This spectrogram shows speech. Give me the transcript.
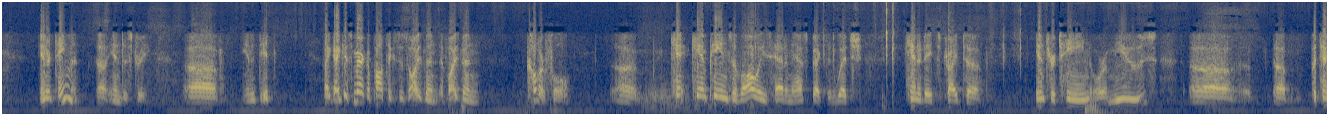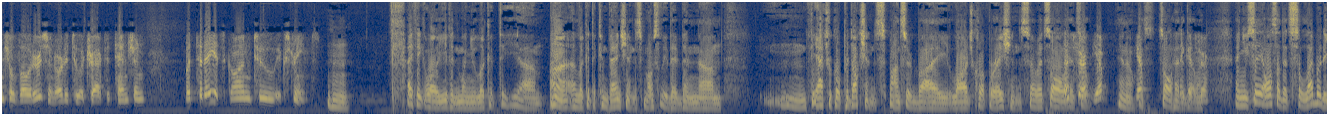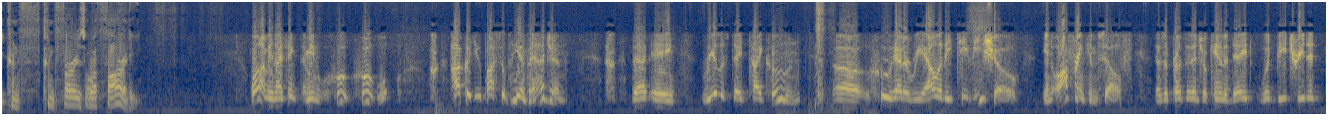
entertainment uh, industry. Uh, and it, it I, I, guess American politics has always been have always been colorful. Uh, ca- campaigns have always had an aspect in which candidates tried to entertain or amuse uh, uh, potential voters in order to attract attention. But today it's gone to extremes. Mm. I think, well, even when you look at the um, look at the conventions, mostly they've been um, theatrical productions sponsored by large corporations. So it's all, That's it's fair. all, yep. you know, yep. it's, it's all headed that way. And you say also that celebrity conf- confers authority. Well, I mean, I think, I mean, who, who, how could you possibly imagine that a real estate tycoon uh, who had a reality TV show in offering himself as a presidential candidate would be treated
